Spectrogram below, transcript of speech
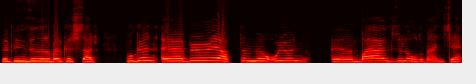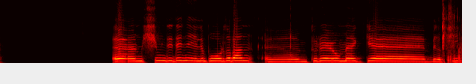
Hepinize merhaba arkadaşlar. Bugün e, oyun yaptım ve oyun e, bayağı güzel oldu bence. E, şimdi deneyelim. Bu arada ben e, Preo MG bir bakayım.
